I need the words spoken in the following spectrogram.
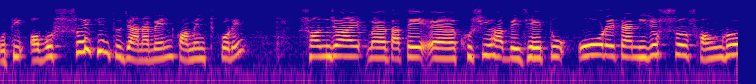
অতি অবশ্যই কিন্তু জানাবেন, কমেন্ট করে। সঞ্জয় তাতে খুশি হবে যেহেতু ওর এটা নিজস্ব সংগ্রহ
